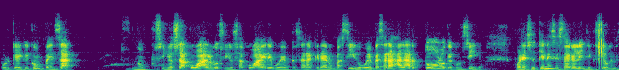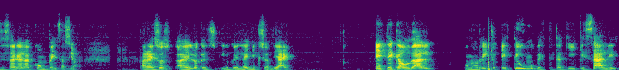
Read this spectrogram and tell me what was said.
porque hay que compensar. No, si yo saco algo, si yo saco aire, voy a empezar a crear un vacío, voy a empezar a jalar todo lo que consiga. Por eso es que es necesaria la inyección, es necesaria la compensación. Para eso es, lo, que es, lo que es la inyección de aire. Este caudal, o mejor dicho, este humo que está aquí, que sale,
